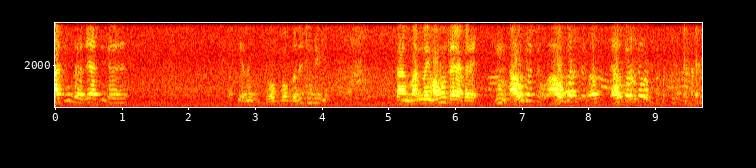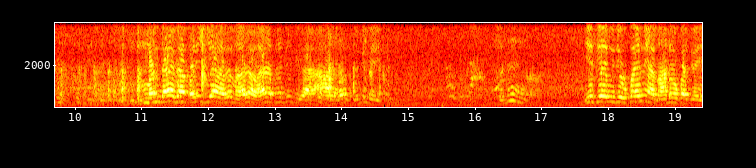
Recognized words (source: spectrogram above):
આ શું કરે છે આ શું કરે છે? પછી એને જોબ બધું છૂટી ગયું કારણ મનમાં હું થયા કરે. આવું કરશું આવું કરશું આવું કરશું મન દાગા ફરી ગયા હવે મારા વાર આપણે છૂટ્યું આ- આ છૂટી ગઈ. એ સિવાય બીજો ઉપાય નહીં આ ગાંડો ઉપાય જોઈએ.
